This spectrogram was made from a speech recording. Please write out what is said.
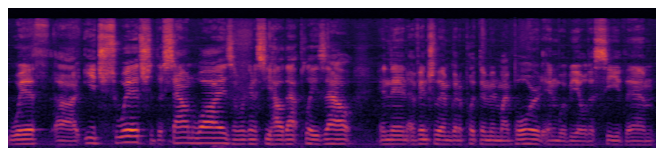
with uh, each switch, the sound wise, and we're going to see how that plays out. And then eventually I'm going to put them in my board and we'll be able to see them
